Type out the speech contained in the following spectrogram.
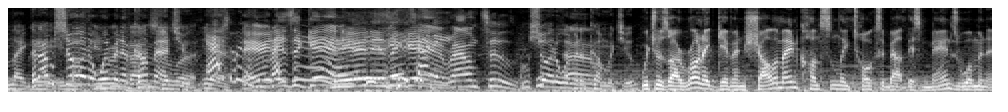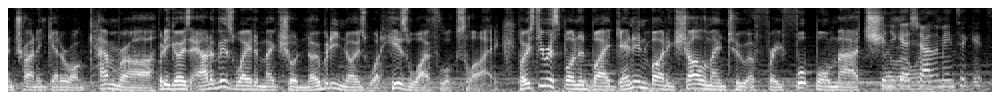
Like, Because I'm in- sure the in women have come at you. what? Yeah. Ashley There it right is there. again. Here it is again. Round two. I'm sure the women have Um, come with you. Which was ironic given Charlemagne constantly talks about this man's woman and trying to get her on camera, but he goes out of his way to make sure nobody knows what his wife looks like. Posty responded by again inviting Charlemagne to a free football match. Can you get Charlemagne tickets?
